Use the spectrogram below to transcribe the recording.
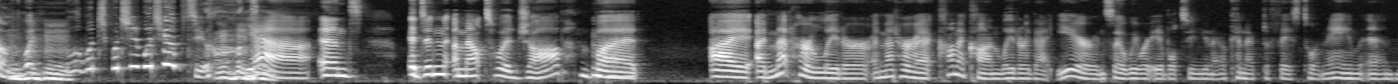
town. What, mm-hmm. what, what, you, what you up to? Mm-hmm. yeah and it didn't amount to a job but i i met her later i met her at comic-con later that year and so we were able to you know connect a face to a name and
